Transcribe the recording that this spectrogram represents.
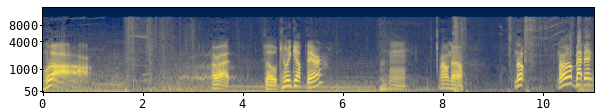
Wah! All right. So can we get up there? Hmm. I don't know. Nope. No, no, Batman.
